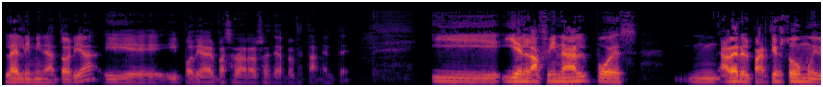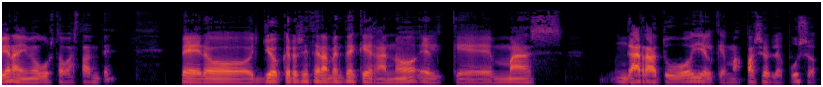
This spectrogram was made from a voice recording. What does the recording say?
la eliminatoria y, y, podía haber pasado la Real Sociedad perfectamente. Y, y en la final, pues, a ver, el partido estuvo muy bien, a mí me gustó bastante pero yo creo sinceramente que ganó el que más garra tuvo y el que más pasión le puso.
